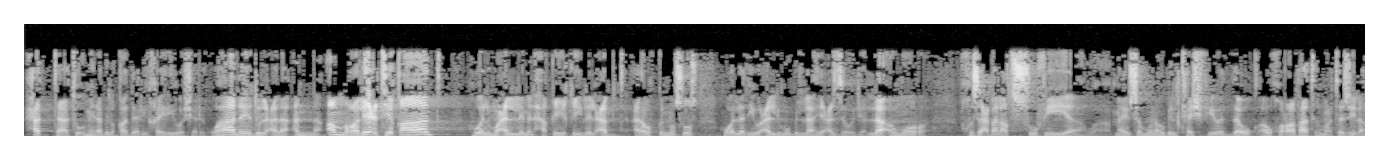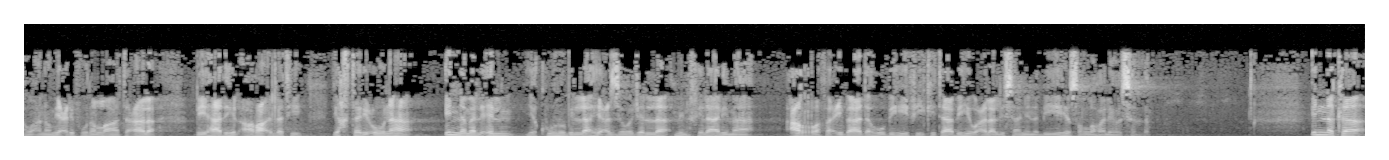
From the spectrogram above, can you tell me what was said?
حتى تؤمن بالقدر خيره وشره. وهذا يدل على أن أمر الاعتقاد هو المعلم الحقيقي للعبد على وفق النصوص هو الذي يعلم بالله عز وجل. لا أمور خزعبلات الصوفية وما يسمونه بالكشف والذوق أو خرافات المعتزلة وأنهم يعرفون الله تعالى بهذه الآراء التي يخترعونها. إنما العلم يكون بالله عز وجل من خلال ما عرف عباده به في كتابه وعلى لسان نبيه صلى الله عليه وسلم. إنك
